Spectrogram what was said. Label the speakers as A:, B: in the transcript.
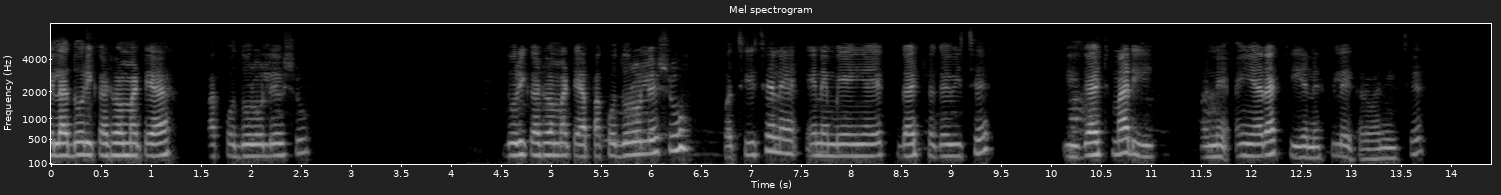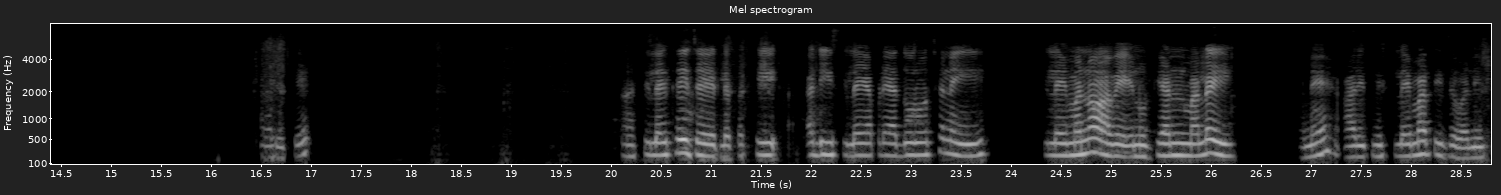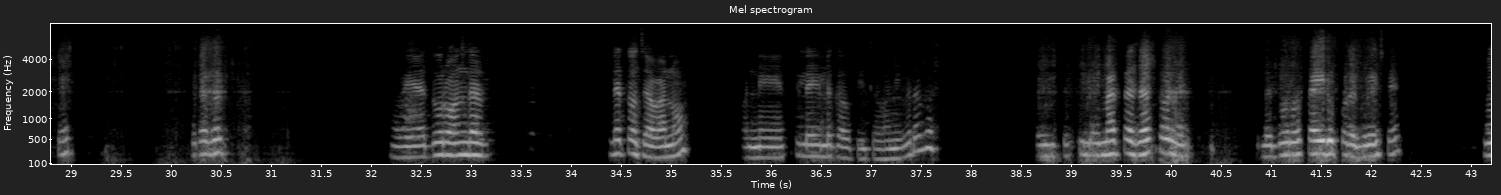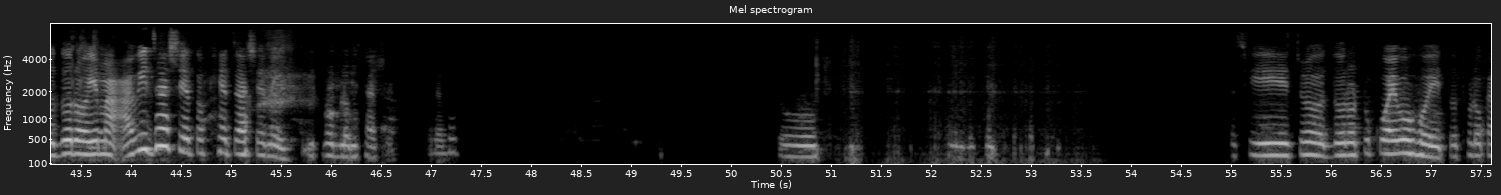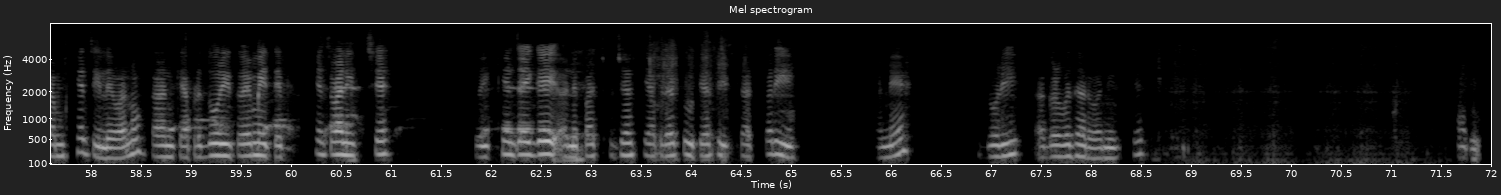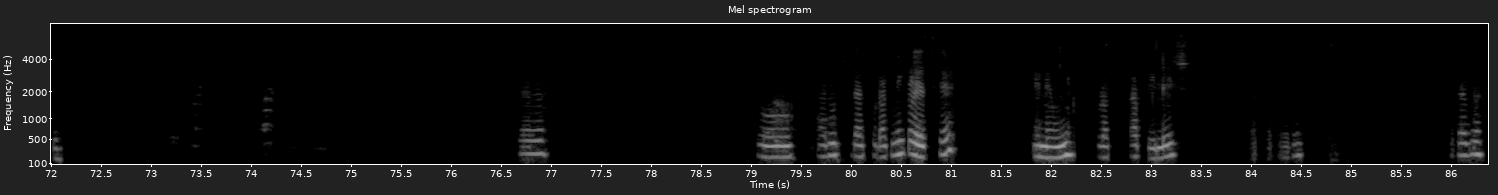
A: પહેલા દોરી કાઢવા માટે આ પાકો દોરો લેશું. દોરી કાઢવા માટે આ પાકો દોરો લેશું. પછી છે ને એને મેં અહીંયા એક ગાંઠ લગાવી છે. એ ગાંઠ મારી અને અહીંયા રાખી અને સિલાઈ કરવાની છે. આ રીતે. આ સિલાઈ થઈ જાય એટલે પછી આડી સિલાઈ આપણે આ દોરો છે ને એ સિલાઈમાં ન આવે એનું ધ્યાનમાં લઈ અને આ રીતની સિલાઈ માતી જવાની છે. બરાબર? હવે દોરો અંદર લેતો જવાનો અને સિલાઈ લગાવતી જવાની, બરાબર? એવી રીતે સિલાઈ મારતા જશો ને, એટલે દોરો સાઈડ ઉપર જ રહેશે. જો દોરો એમાં આવી જશે તો ખેંચાશે નહીં એ પ્રોબ્લેમ થશે, બરાબર તો પછી જો દોરો ટૂંકો આવ્યો હોય તો થોડોક આમ ખેંચી લેવાનો, કારણ કે આપણે દોરી તો એમ તે ખેંચવાની જ છે. તો એ ખેંચાઈ ગઈ અને પાછું જ્યાંથી આપણે હતું ત્યાંથી સ્ટાર્ટ કરી અને દોરી આગળ વધારવાની છે. આ રીતે. તો આ રૂચડા થોડાક નીકળે છે. એને હું થોડાક કાપી લઈશ. બરાબર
